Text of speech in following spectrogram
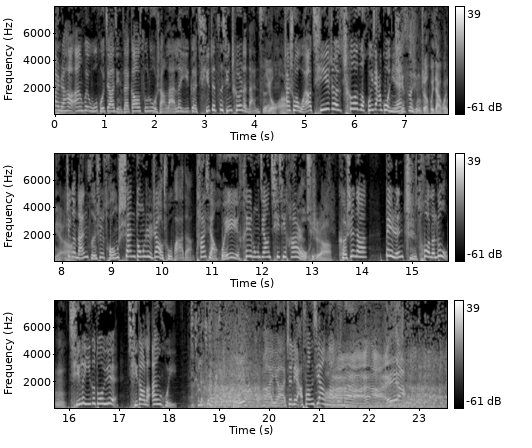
二十号，安徽芜湖交警在高速路上拦了一个骑着自行车的男子。有啊他说：“我要骑着车子回家过年骑。自行车回家过年啊？这个男子是从山东日照出发的，他想回黑龙江齐齐哈尔哦去。是啊，可是呢，被人指错了路，嗯骑了一个多月，骑到了安徽。妈 呀，这俩方向啊，哥们儿！哎哎呀，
